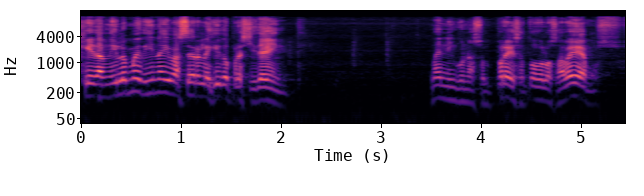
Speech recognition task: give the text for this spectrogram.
que Danilo Medina iba a ser elegido presidente. No hay ninguna sorpresa, todos lo sabemos.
